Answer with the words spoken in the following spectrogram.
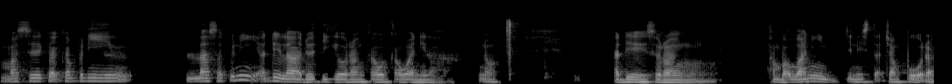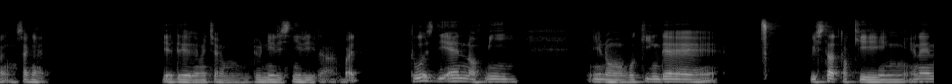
masa kat company last aku ni adalah dua tiga orang kawan-kawan ni lah you know ada seorang hamba Allah ni jenis tak campur orang sangat dia ada macam dunia dia sendiri lah but towards the end of me you know working there we start talking and then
